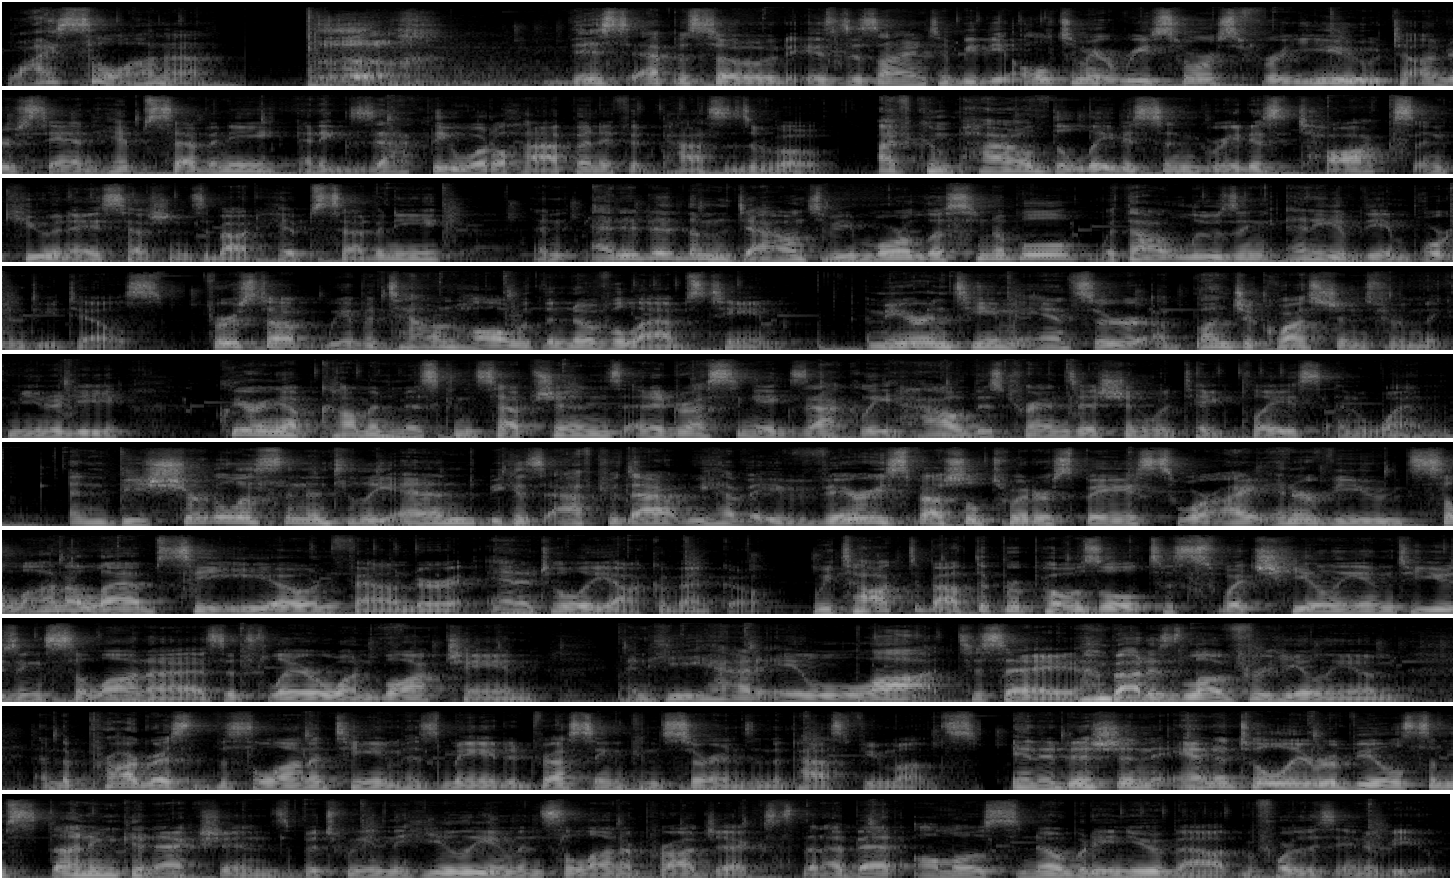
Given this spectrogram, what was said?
why Solana? Ugh. This episode is designed to be the ultimate resource for you to understand HIP 70 and exactly what'll happen if it passes a vote. I've compiled the latest and greatest talks and Q&A sessions about HIP 70 and edited them down to be more listenable without losing any of the important details. First up, we have a town hall with the Nova Labs team. Amir and team answer a bunch of questions from the community clearing up common misconceptions and addressing exactly how this transition would take place and when. And be sure to listen until the end because after that, we have a very special Twitter space where I interviewed Solana Labs CEO and founder Anatoly Yakovenko. We talked about the proposal to switch Helium to using Solana as its layer 1 blockchain, and he had a lot to say about his love for Helium and the progress that the Solana team has made addressing concerns in the past few months. In addition, Anatoly reveals some stunning connections between the Helium and Solana projects that I bet almost nobody knew about before this interview.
